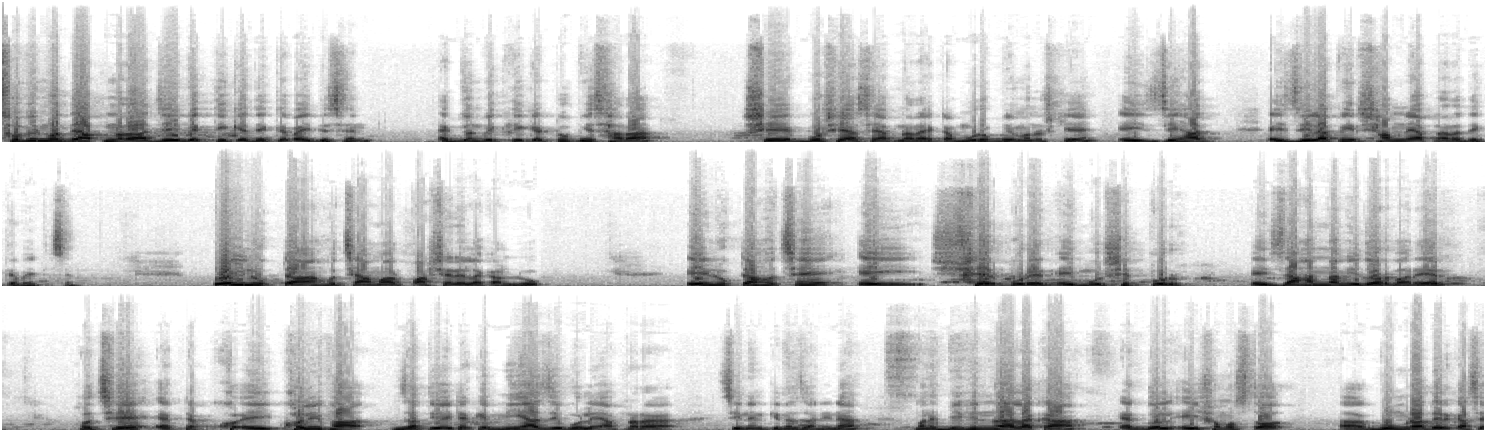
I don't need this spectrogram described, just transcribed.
ছবির মধ্যে আপনারা যেই ব্যক্তিকে দেখতে পাইতেছেন, একজন ব্যক্তিকে টুপি ছাড়া সে বসে আছে, আপনারা একটা মুরব্বী মানুষকে এই জেহাদ, এই জিলাপির সামনে আপনারা দেখতে পাইতেছেন। ওই লোকটা হচ্ছে আমার পাশের এলাকার লোক। এই লোকটা হচ্ছে এই শেরপুরের, এই মুর্শিদপুর, এই জাহান্নামী দরবারের হচ্ছে একটা এই খলিফা জাতীয় এটাকে মিয়াজি বলে আপনারা চিনেন কিনা জানি না। মানে বিভিন্ন এলাকা একদল এই সমস্ত গুমরাদের কাছে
